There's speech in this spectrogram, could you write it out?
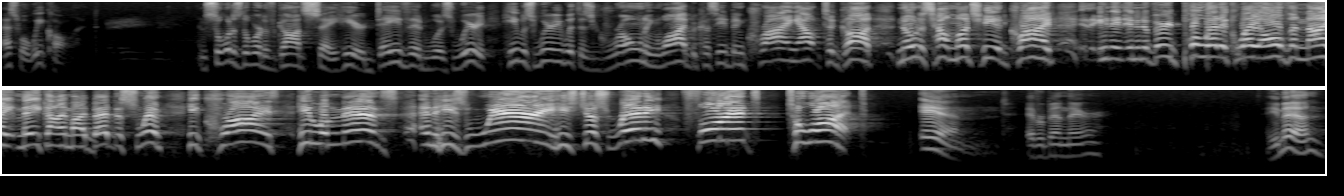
That's what we call it. And so, what does the Word of God say here? David was weary. He was weary with his groaning. Why? Because he had been crying out to God. Notice how much he had cried in, in, in, a very poetic way all the night. Make I my bed to swim. He cries, he laments, and he's weary. He's just ready for it to what? End. Ever been there? Amen.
